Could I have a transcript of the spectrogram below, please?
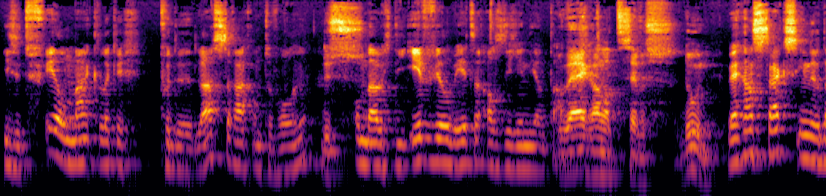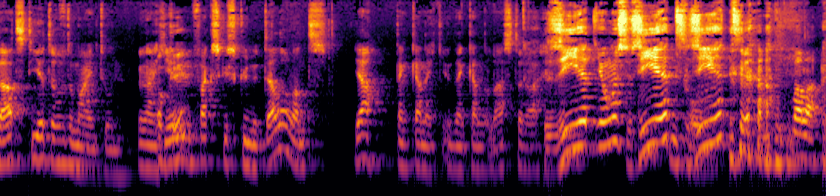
is het veel makkelijker voor de luisteraar om te volgen. Dus Omdat we die evenveel weten als diegene die aan tafel wij gaan het zelfs doen. Wij gaan straks inderdaad Theater of the Mind doen. We gaan geen vakjes kunnen tellen, want ja, dan kan, ik, dan kan de luisteraar... Zie je het, jongens? Zie je het? Zie je het? voilà.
